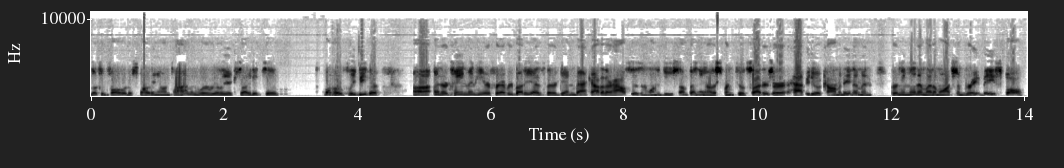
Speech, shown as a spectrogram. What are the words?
looking forward to starting on time and we're really excited to hopefully be the uh, entertainment here for everybody as they're getting back out of their houses and want to do something. You know, the Springfield Sliders are happy to accommodate them and bring them in and let them watch some great baseball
